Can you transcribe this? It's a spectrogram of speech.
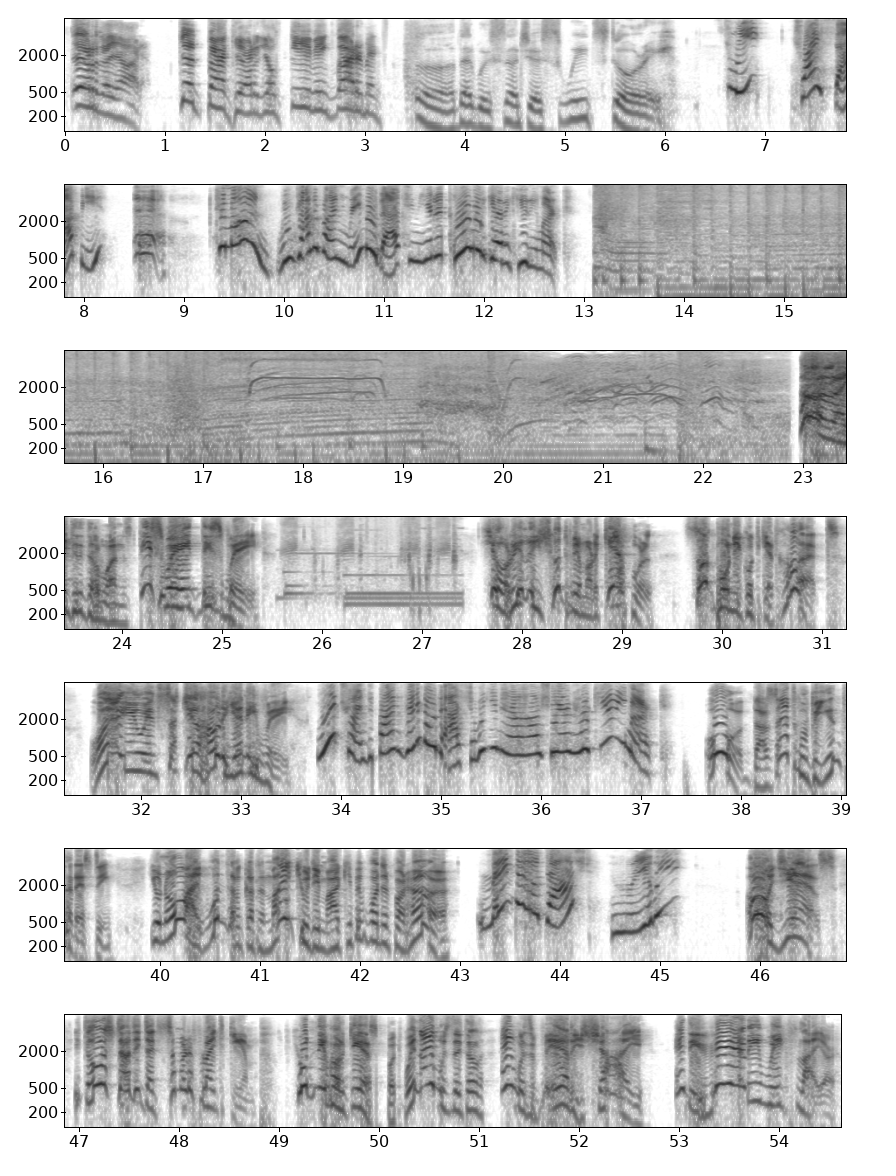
they are. Get back here, you thieving varmints! Oh, that was such a sweet story. Sweet. Try sappy. Ugh. Come on, we've got to find Rainbow Dash and hit a clearly get a cutie mark. Alright, little ones, this way, this way. You really should be more careful. Some pony could get hurt. Why are you in such a hurry anyway? We're trying to find Rainbow Dash so we can have how she earned her cutie mark. Oh, does that would be interesting. You know, I wouldn't have gotten my cutie mark if it wasn't for her. Rainbow Dash? Really? Oh, yes. It all started at summer flight camp. You'd never guess, but when I was little, I was very shy and a very weak flyer.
